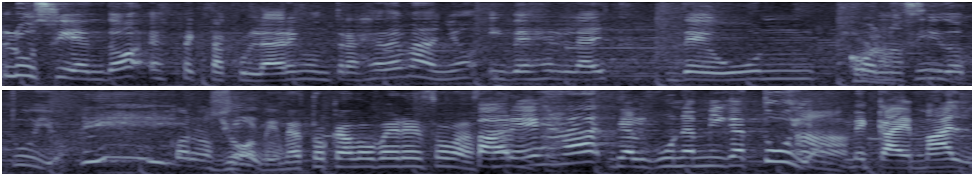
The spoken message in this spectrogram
Luciendo espectacular en un traje de baño y ves el like de un conocido, Conocido. tuyo. Yo, a mí me ha tocado ver eso bastante. Pareja de alguna amiga tuya. Me cae mal.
